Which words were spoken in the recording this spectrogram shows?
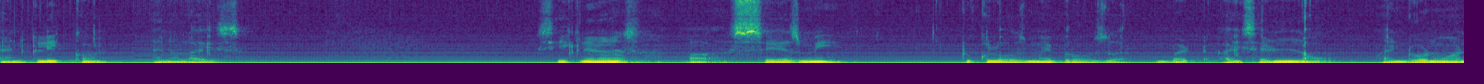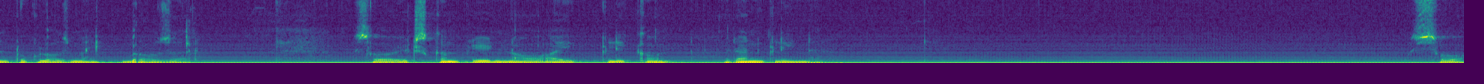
and click on analyze. CCleaner uh, says me to close my browser but I said no. I don't want to close my browser. So it's complete. Now I click on run cleaner. So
